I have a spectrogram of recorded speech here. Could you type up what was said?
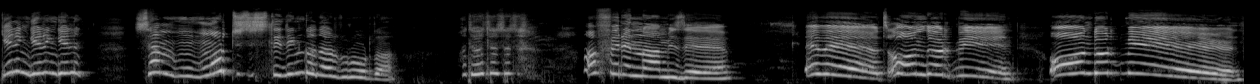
Gelin gelin gelin. Sen Mortis istediğin kadar dur orada. Hadi hadi hadi. hadi. Lan bize. Evet 14 bin. 14 bin.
